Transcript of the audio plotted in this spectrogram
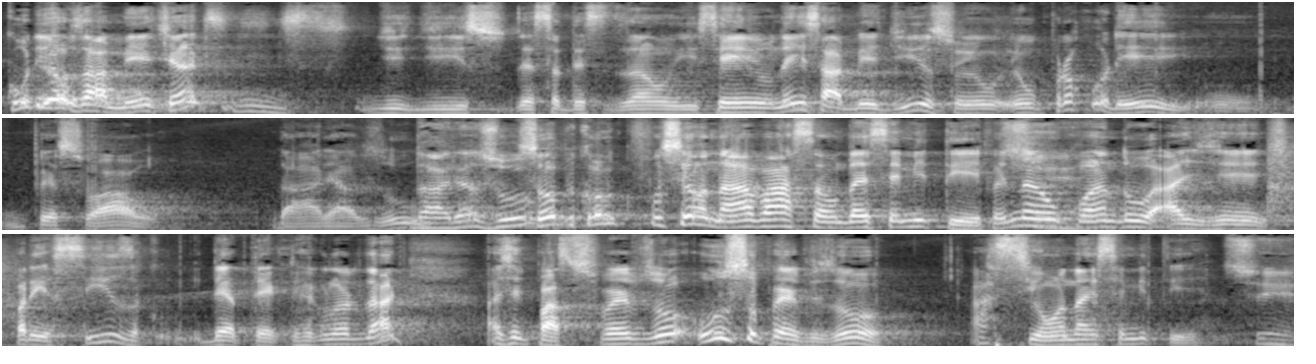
curiosamente, antes de, de- disso, dessa decisão, e sem eu nem saber disso, eu, eu procurei o, o pessoal da área azul, Da área azul. sobre como funcionava a ação da SMT. Falei, não, Sim. quando a gente precisa, detecta irregularidade, a gente passa o supervisor, o supervisor aciona a SMT. Sim.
